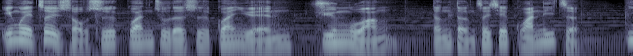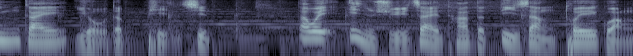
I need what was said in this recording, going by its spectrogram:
因为这首诗关注的是官员、君王等等这些管理者应该有的品性。大卫应许在他的地上推广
